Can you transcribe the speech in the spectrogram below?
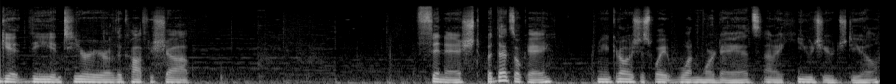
get the interior of the coffee shop finished, but that's okay. I mean, you can always just wait one more day. That's not a huge, huge deal.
